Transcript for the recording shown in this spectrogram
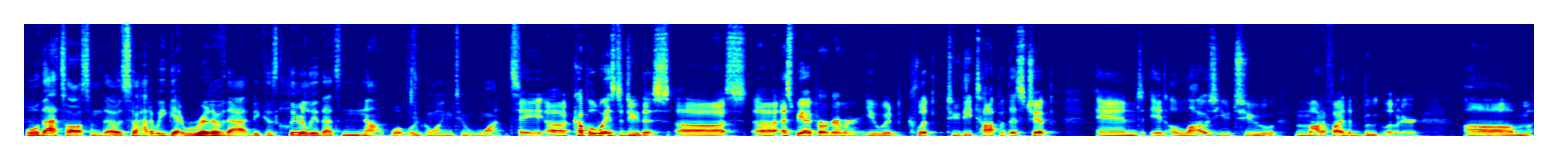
well, that's awesome though. So how do we get rid of that? Because clearly that's not what we're going to want. A uh, couple ways to do this. Uh, uh, SPI Programmer, you would clip to the top of this chip, and it allows you to modify the bootloader. Um,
